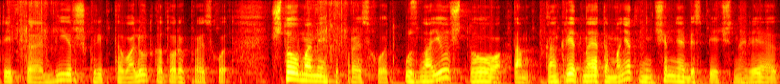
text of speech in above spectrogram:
криптобирж, криптовалют, которые происходят. Что в моменте происходит? Узнают, что там конкретно эта монета ничем не обеспечена или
